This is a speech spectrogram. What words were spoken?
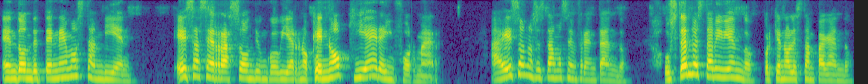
en donde tenemos también esa cerrazón de un gobierno que no quiere informar. A eso nos estamos enfrentando. Usted lo está viviendo porque no le están pagando.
